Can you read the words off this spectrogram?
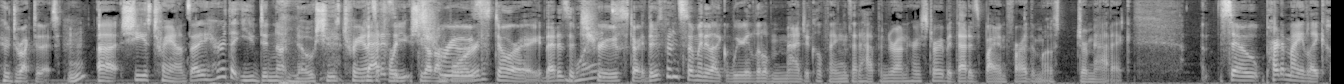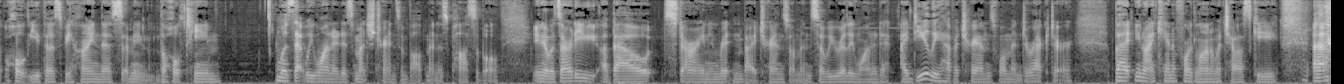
who directed it, uh, she's trans. I heard that you did not know she was trans before you, she got on true board. story. That is a What? true story. There's been so many like weird little magical things that happened around her story, but that is by and far the most dramatic. So part of my like whole ethos behind this, I mean, the whole team was that we wanted as much trans involvement as possible. You know, it's already about starring and written by trans women, so we really wanted to ideally have a trans woman director. But you know, I can't afford Lana Wachowski. Uh,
